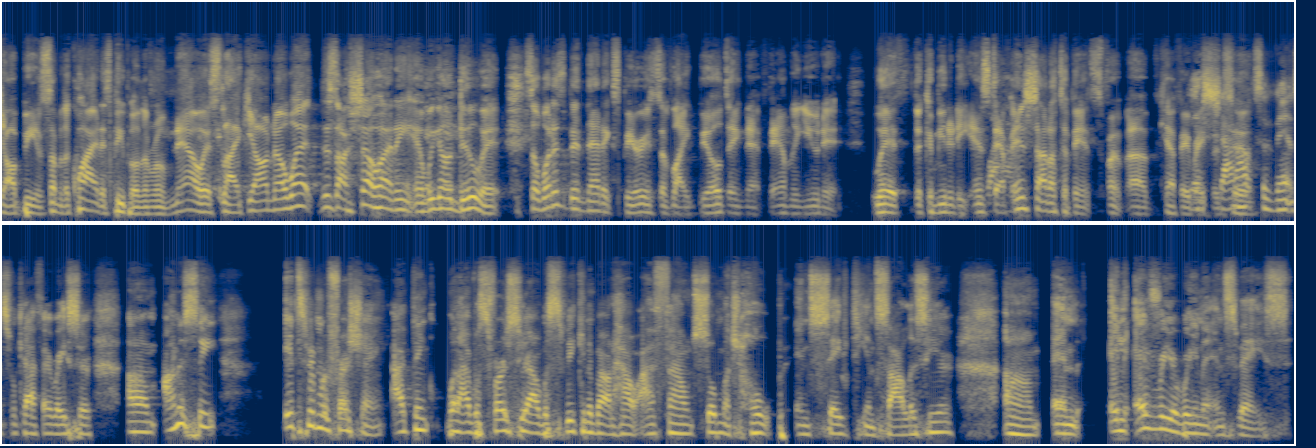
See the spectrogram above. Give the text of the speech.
y'all being some of the quietest people in the room. Now it's like y'all know what this is our show, honey, and we're gonna do it. So what has been that experience of like building that family unit with the community and staff? Wow. And shout out to Vince from uh, Cafe yeah, Racer. Shout too. out to Vince from Cafe Racer. Um, honestly. It's been refreshing. I think when I was first here, I was speaking about how I found so much hope and safety and solace here. Um, and in every arena in space,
